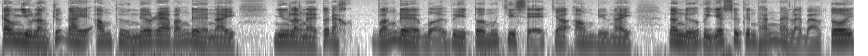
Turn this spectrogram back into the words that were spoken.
Trong nhiều lần trước đây, ông thường nêu ra vấn đề này, nhưng lần này tôi đặt vấn đề bởi vì tôi muốn chia sẻ cho ông điều này. Lần nữa vị giáo sư kinh thánh này lại bảo tôi,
